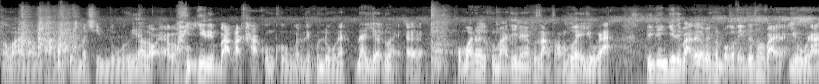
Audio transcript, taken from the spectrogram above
เมื่อวานลองพาพี่จุ๋มมาชิมดูเฮ้ยอร่อยอร่อยยี่สิบาทราคาคุ้มๆกับเดี๋ยวคุณดูนะ ได้เยอะด้วย เออ ผมว่าถ้าเกิดคุณมาที่เนี่ยคุณสั่งสองถ้วยอยู่ละ จริงๆยี่สิบาทถ้าเกิดเป็นคนปกติทั่วไปอยู่นะ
